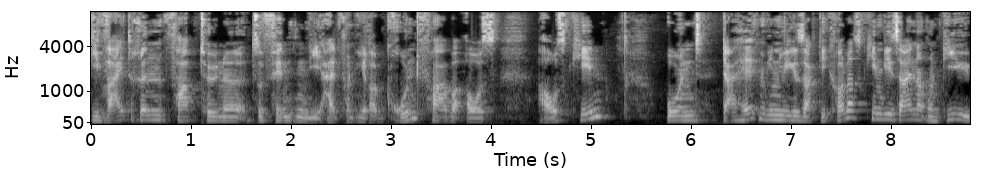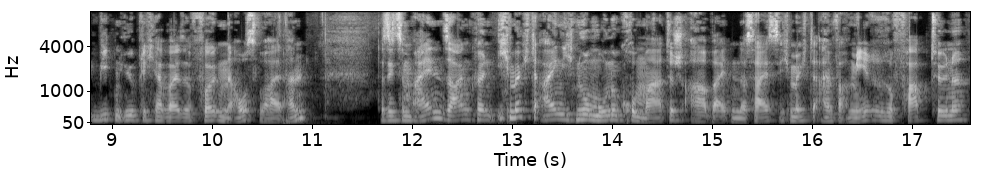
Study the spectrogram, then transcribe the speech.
die weiteren Farbtöne zu finden, die halt von Ihrer Grundfarbe aus ausgehen. Und da helfen Ihnen, wie gesagt, die Color Scheme Designer und die bieten üblicherweise folgende Auswahl an dass Sie zum einen sagen können, ich möchte eigentlich nur monochromatisch arbeiten. Das heißt, ich möchte einfach mehrere Farbtöne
